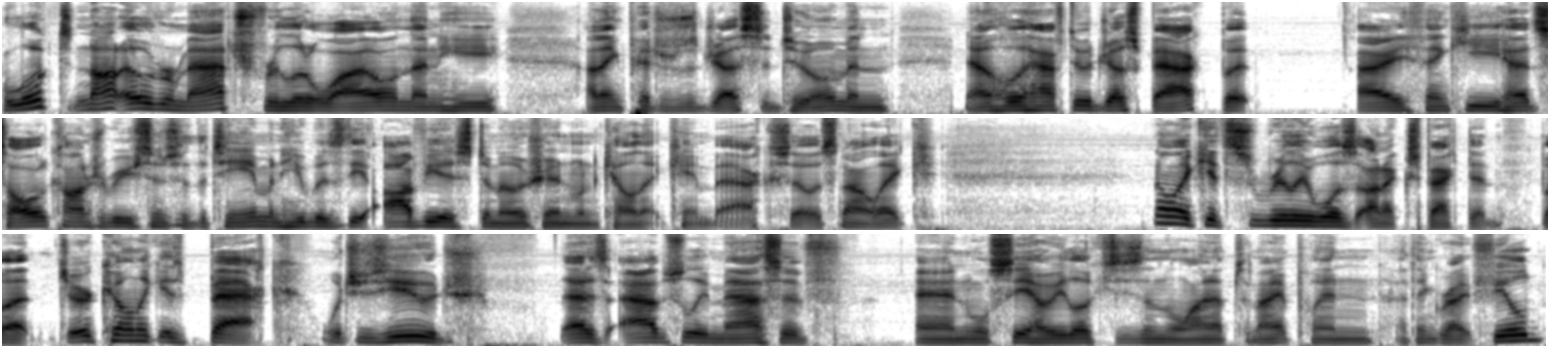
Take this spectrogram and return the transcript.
looked not overmatched for a little while, and then he, I think pitchers adjusted to him, and now he'll have to adjust back, but. I think he had solid contributions to the team, and he was the obvious demotion when Kelenic came back. So it's not like not like it's really was unexpected, but Jarred Kelenic is back, which is huge. That is absolutely massive, and we'll see how he looks. He's in the lineup tonight, playing I think right field,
